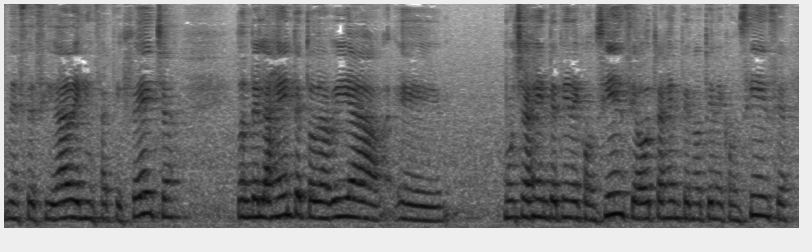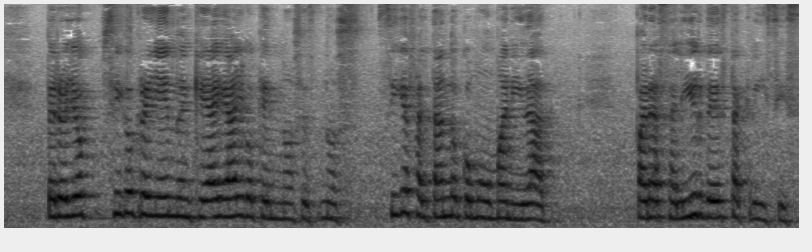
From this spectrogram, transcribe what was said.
necesidades insatisfechas, donde la gente todavía, eh, mucha gente tiene conciencia, otra gente no tiene conciencia, pero yo sigo creyendo en que hay algo que nos, nos sigue faltando como humanidad para salir de esta crisis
